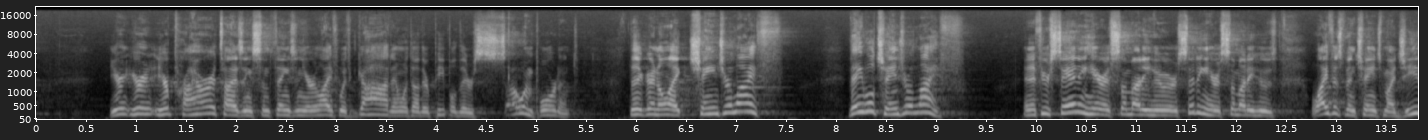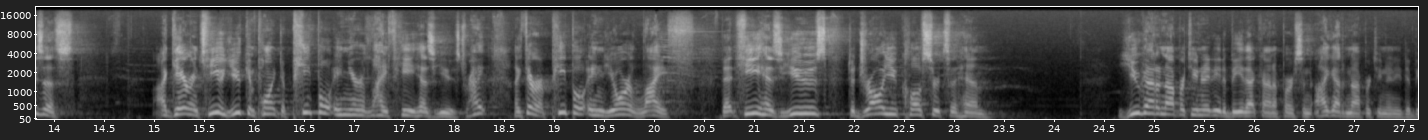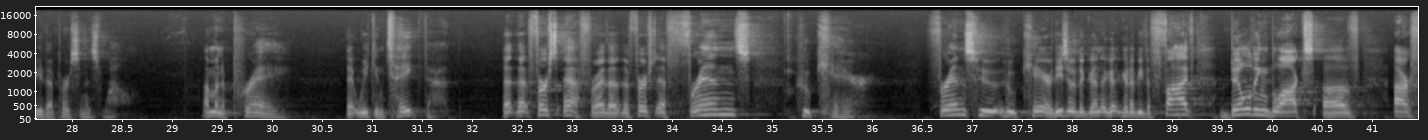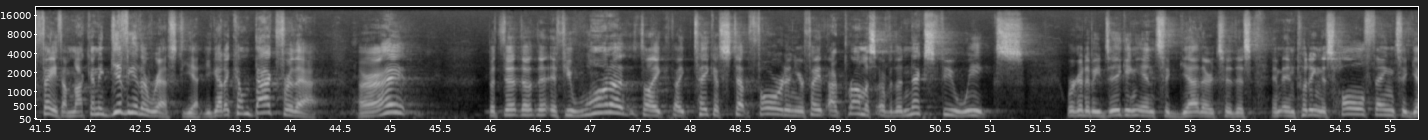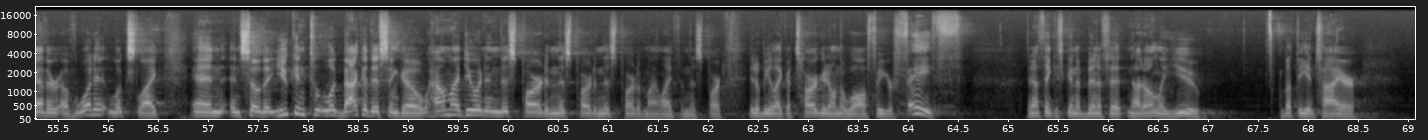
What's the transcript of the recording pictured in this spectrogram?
You're, you're, you're prioritizing some things in your life with God and with other people that are so important. They're going to like change your life. They will change your life. And if you're standing here as somebody who, or sitting here as somebody whose life has been changed by Jesus, I guarantee you, you can point to people in your life he has used, right? Like there are people in your life that he has used to draw you closer to him. You got an opportunity to be that kind of person. I got an opportunity to be that person as well. I'm going to pray that we can take that. That, that first F, right? The, the first F, friends who care. friends who, who care. These are the, going to be the five building blocks of our faith. I'm not going to give you the rest yet. You got to come back for that. All right? But the, the, if you want to like, like take a step forward in your faith, I promise over the next few weeks, we're going to be digging in together to this and, and, putting this whole thing together of what it looks like. And, and so that you can t- look back at this and go, how am I doing in this part, in this part, in this part of my life, in this part? It'll be like a target on the wall for your faith. And I think it's going to benefit not only you, but the entire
